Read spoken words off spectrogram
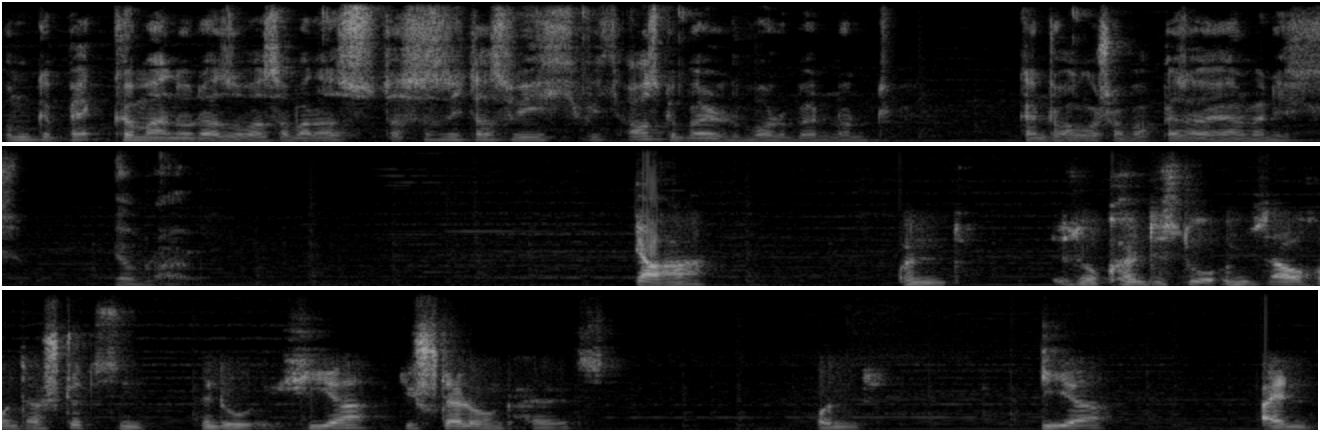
um Gepäck kümmern oder sowas. Aber das, das ist nicht das, wie ich, wie ich ausgebildet worden bin. Und kann Torgosch einfach besser werden, wenn ich hier bleibe. Ja, und so könntest du uns auch unterstützen, wenn du hier die Stellung hältst und hier ein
